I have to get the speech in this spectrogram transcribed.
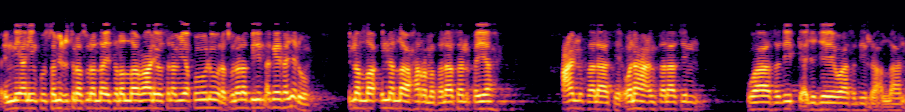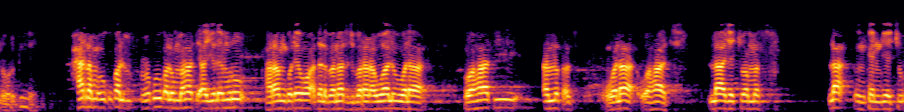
فإني أن كنت سمعت رسول الله صلى الله عليه وسلم يقول رسول ربي أكيف يدعو. إن الله إن الله حرم ثلاثا فيه عن ثلاث ونهى عن ثلاث. وسديد أججي وسدير الله النور حرم حقوق الأمهات أجل أمرو حرام قده وأدى البنات جبران أول ولا وهاتي أمس ولا وهاتي. لا جتشو أمس. لا إن كان جتشو.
